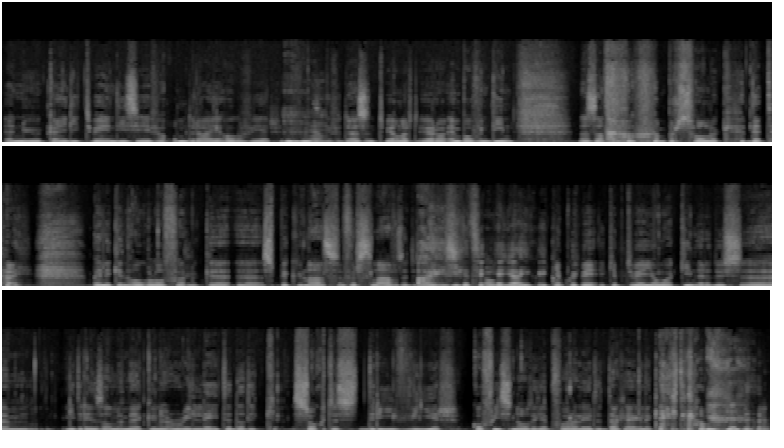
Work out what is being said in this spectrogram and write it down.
En nu kan je die 2 en die 7 omdraaien ongeveer. Mm -hmm. 7200 euro. En bovendien, dat is dan een persoonlijk detail, ben ik een ongelooflijke uh, speculaasverslaafde. Dus ah, ik, ja, ja, ik, ik, ik, heb twee, ik heb twee jonge kinderen, dus uh, iedereen zal met mij kunnen relaten dat ik s ochtends drie, vier koffies nodig heb vooraleer de dag eigenlijk echt kan beginnen.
